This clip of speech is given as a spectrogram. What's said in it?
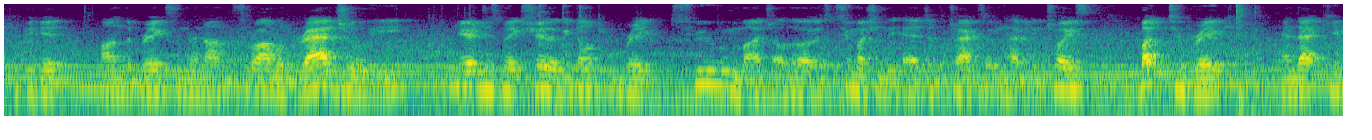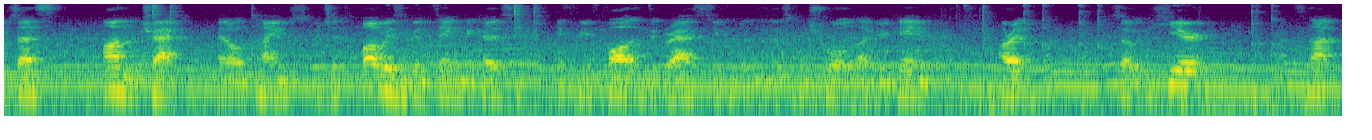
keeping it on the brakes and then on the throttle gradually. Here, just make sure that we don't brake too much, although I was too much on the edge of the track, so I didn't have any choice but to brake, and that keeps us on the track at all times, which is always a good thing because if you fall in the grass, you completely lose control of your game. Alright, so here, it's not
